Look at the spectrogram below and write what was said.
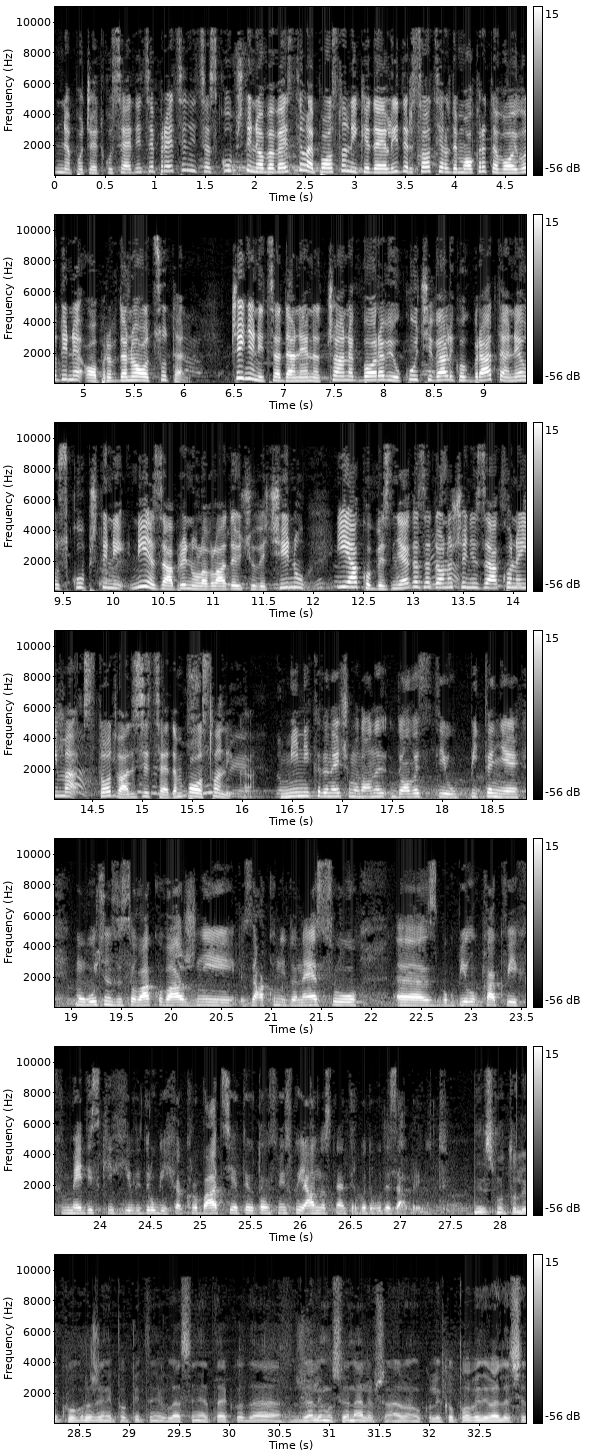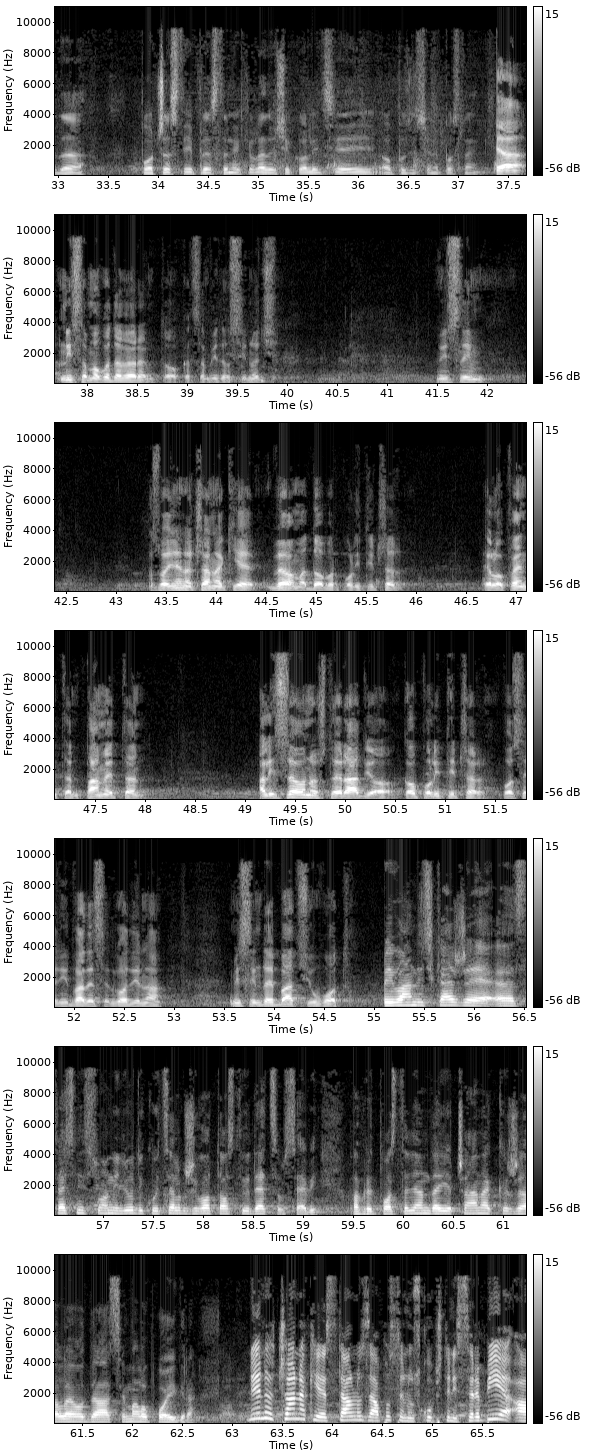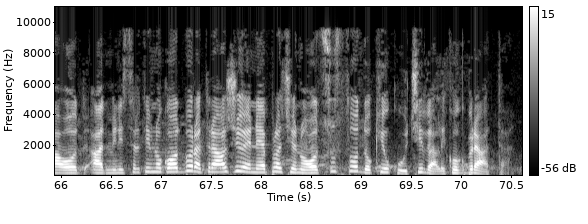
Na početku sednice predsednica Skupštine obavestila je poslanike da je lider socijaldemokrata Vojvodine opravdano odsutan. Činjenica da Nenad Čanak boravi u kući velikog brata, a ne u Skupštini, nije zabrinula vladajuću većinu, iako bez njega za donošenje zakona ima 127 poslanika. Mi nikada nećemo dovesti u pitanje mogućnost da se ovako važni zakoni donesu e, zbog bilo kakvih medijskih ili drugih akrobacija, te u tom smislu javnost ne treba da bude zabrinuta. Nismo toliko ugroženi po pitanju glasanja, tako da želimo sve najlepše, naravno, ukoliko pobedi, valjda će da počasti i predstavnike vladajuće koalicije i opozicijone poslanike. Ja nisam mogao da verujem to kad sam video sinoć. Mislim, gospodin Jena Čanak je veoma dobar političar, elokventan, pametan, ali sve ono što je radio kao političar poslednjih 20 godina, mislim da je bacio u vodu. Ivo Andrić kaže, e, srećni su oni ljudi koji celog života ostaju deca u sebi, pa pretpostavljam da je Čanak želeo da se malo poigra. Nena Čanak je stalno zaposlen u Skupštini Srbije, a od administrativnog odbora tražio je neplaćeno odsustvo dok je u kući velikog brata.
